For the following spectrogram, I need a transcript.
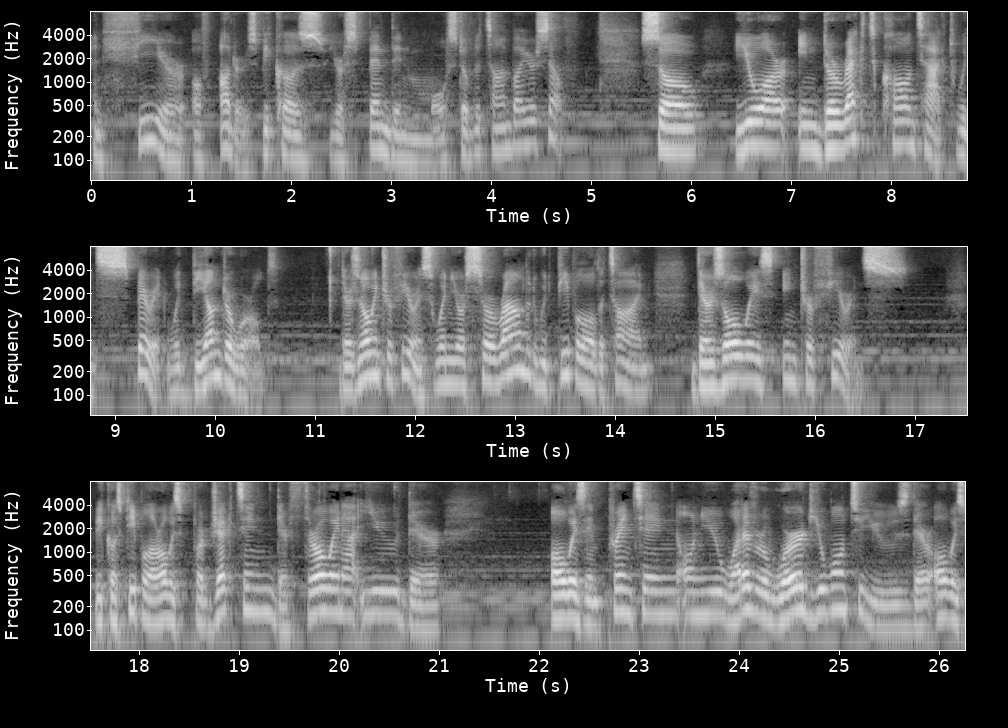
and fear of others because you're spending most of the time by yourself. So you are in direct contact with spirit, with the underworld. There's no interference. When you're surrounded with people all the time, there's always interference because people are always projecting, they're throwing at you, they're always imprinting on you. Whatever word you want to use, they're always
